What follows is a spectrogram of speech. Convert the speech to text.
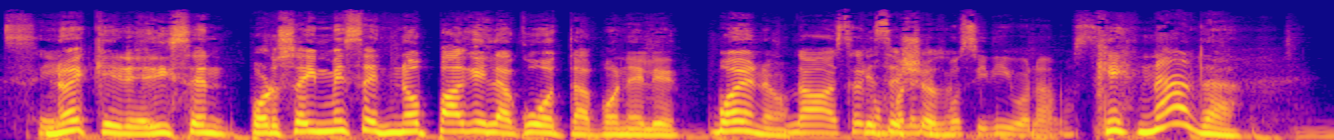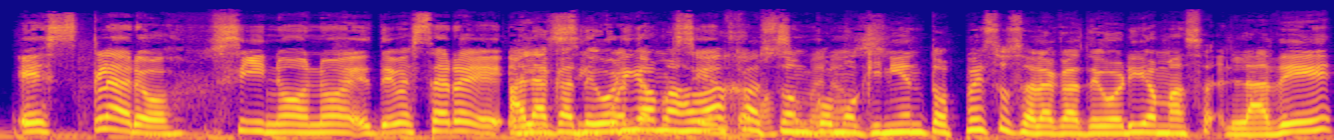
Sí. No es que le dicen, por seis meses no pagues la cuota, ponele. Bueno, No, es el qué sé componente yo. positivo nada más. Que es nada. Es claro, sí, no, no, eh, debe ser. eh, A la categoría más 50% baja más son como menos. 500 pesos, a la categoría más, la D,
